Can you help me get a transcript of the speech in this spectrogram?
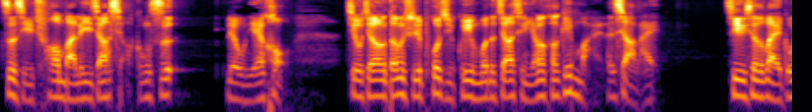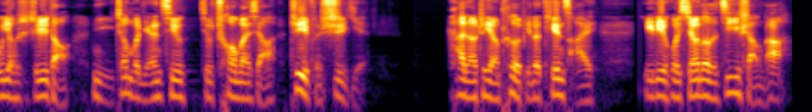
自己创办了一家小公司，六年后就将当时颇具规模的嘉兴洋行给买了下来。静香的外公要是知道你这么年轻就创办下这份事业，看到这样特别的天才。”一定会相当的激赏的。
